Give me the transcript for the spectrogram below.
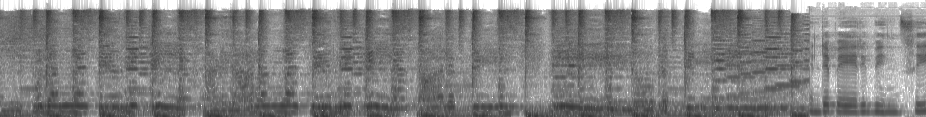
അത്ഭുതങ്ങൾ തീർന്നിട്ടില്ല അടയാളങ്ങൾ തീർന്നിട്ടില്ല കാലത്തിൽ എന്റെ പേര് ബിൻസി.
